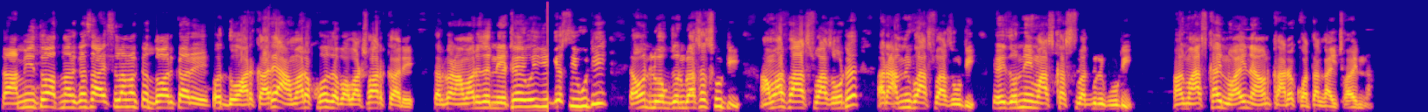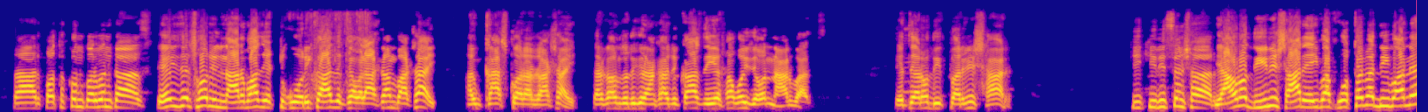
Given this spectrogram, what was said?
তা আমি তো আপনার কাছে আইছিলাম একটা দরকারে। ও দরকারে আমার খোঁজ বাবা সরকারে। তার কারণ আমার যে নেটে ওই গেছি উঠি এখন লোকজন ব্যবসা ছুটি। আমার পাঁচ পাঁচ ওঠে আর আমি পাঁচ পাঁচ উঠি। এই জন্যই মাছ খাস পাঁচ উঠি। আর মাছ খাই নয় না এখন কারও কথা গাইছ হয় না। তার কতক্ষণ করবেন কাজ? এই যে শরীর নার্ভাস একটু করি কাজ কেবল আসলাম বাসায়। আমি কাজ করার আশায়। তার কারণ যদি রাখা যদি কাজ দিয়ে সব হয়ে যাওয়ার নার্ভাস এতে আরও দিতে পারিনি সার। কি কি দিচ্ছেন সার? এখনও দিনই সার। এইবার প্রথমে দিবানে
